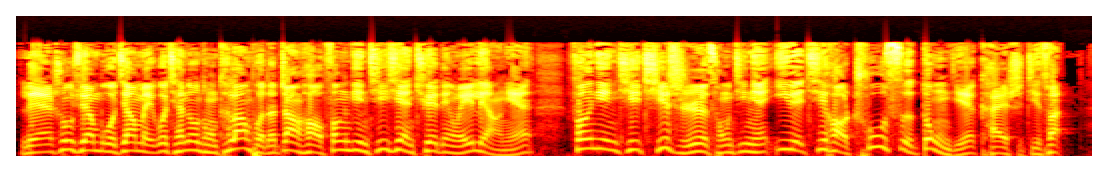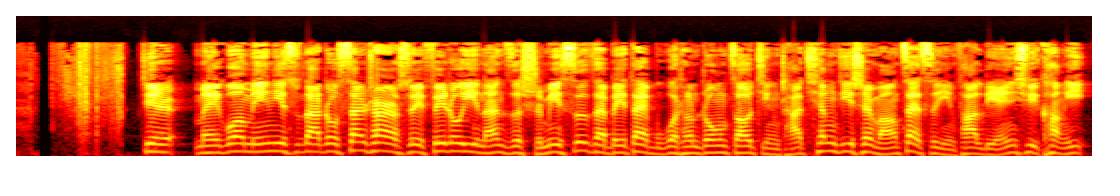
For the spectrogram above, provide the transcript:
脸书宣布将美国前总统特朗普的账号封禁期限确定为两年，封禁期起始日从今年一月七号初次冻结开始计算。近日，美国明尼苏达州三十二岁非洲裔男子史密斯在被逮捕过程中遭警察枪击身亡，再次引发连续抗议。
